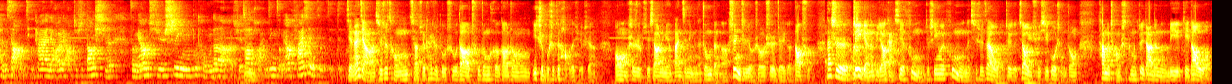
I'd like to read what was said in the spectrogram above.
很想请他来聊一聊，就是当时怎么样去适应不同的学校的环境，怎么样发现自己。简单讲啊，其实从小学开始读书到初中和高中，一直不是最好的学生。往往是学校里面班级里面的中等啊，甚至有时候是这个倒数。但是这一点呢，比较感谢父母，就是因为父母呢，其实在我这个教育学习过程中，他们尝试他们最大的努力给到我，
